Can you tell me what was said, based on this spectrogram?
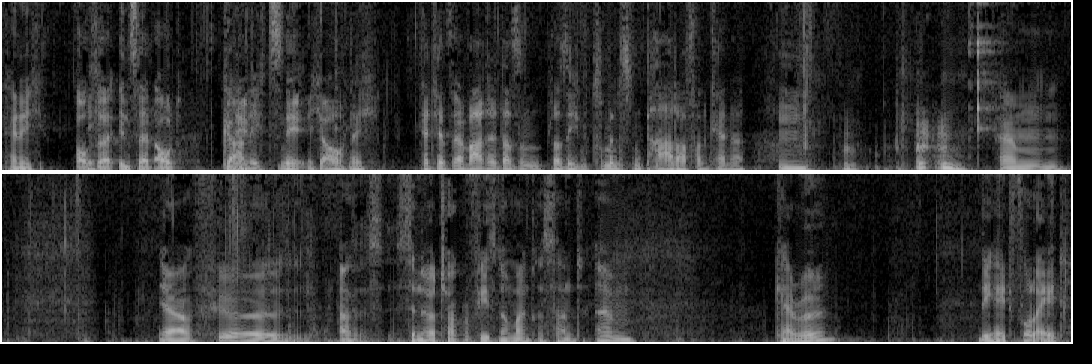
Kenne ich außer Inside Out gar nee, nichts. Nee, ich auch nicht. Ich hätte jetzt erwartet, dass, dass ich zumindest ein paar davon kenne. Ähm, ja, für ah, Cinematography ist nochmal interessant. Ähm, Carol, The Hateful Eight.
